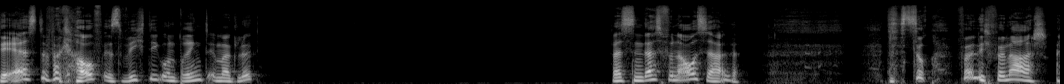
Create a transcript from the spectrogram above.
Der erste Verkauf ist wichtig und bringt immer Glück? Was ist denn das für eine Aussage? Das ist doch völlig für den Arsch.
